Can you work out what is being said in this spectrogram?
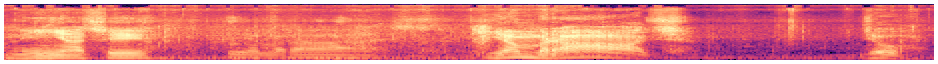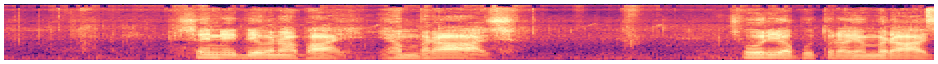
અહીંયા છે યમરાજ. જો શનિદેવના ભાઈ યમરાજ. સૂર્યપુત્ર યમરાજ.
